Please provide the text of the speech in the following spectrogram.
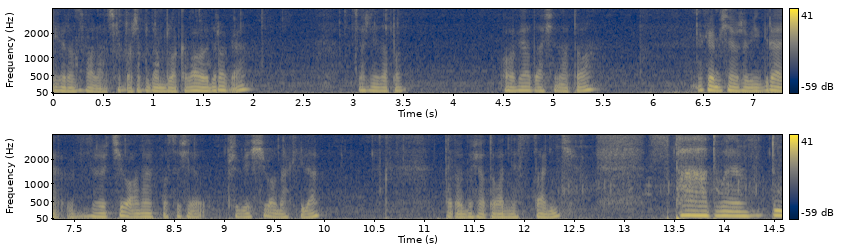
ich rozwalać, chyba żeby nam blokowały drogę. Chociaż nie zapowiada się na to. Ja myślałem, że mi grę wrzuciła, ona po prostu się przywiesiła na chwilę. Potem musiał to ładnie scalić. Spadłem w dół.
